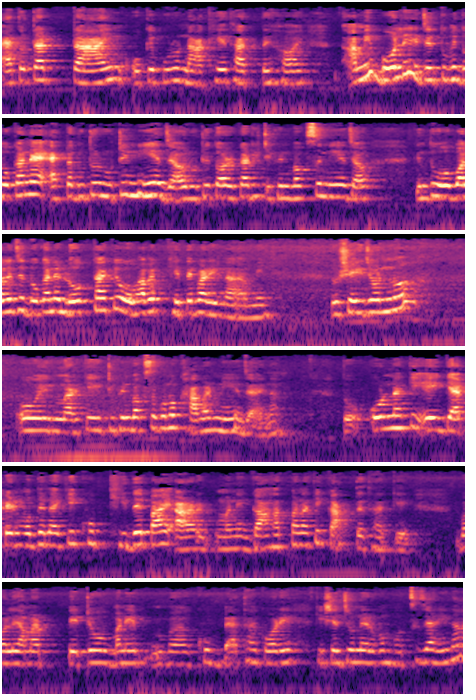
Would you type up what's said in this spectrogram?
এতটা টাইম ওকে পুরো না খেয়ে থাকতে হয়। আমি বলি যে, তুমি দোকানে একটা দুটো রুটি নিয়ে যাও, রুটি তরকারি টিফিন বক্সে নিয়ে যাও। কিন্তু ও বলে যে, দোকানে লোক থাকে, ওভাবে খেতে পারি না আমি। তো সেই জন্য ওই আর কি টিফিন বক্সে কোনো খাবার নিয়ে যায় না। তো ওর নাকি এই গ্যাপের মধ্যে নাকি খুব খিদে পায় আর মানে গা হাত পা নাকি কাঁপতে থাকে। বলে আমার পেটেও মানে খুব ব্যথা করে, কিসের জন্য এরকম হচ্ছে জানি না।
